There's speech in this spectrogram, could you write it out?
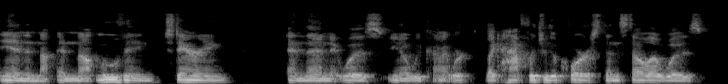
in and not, and not moving, staring, and then it was, you know, we kind of were like halfway through the course. Then Stella was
